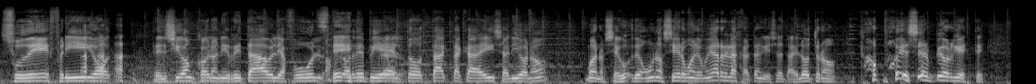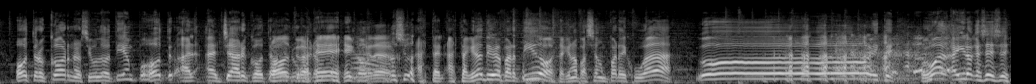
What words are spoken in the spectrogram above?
sudé, frío, tensión, colon irritable, a full, a Sí, flor de piel, claro. todo, tac, tac, ahí salió, ¿no? Bueno, segu- de 1-0, bueno, me voy a relajar, tranqui, ya está. El otro no, no puede ser peor que este. Otro corner, segundo tiempo, otro al, al charco, otro al Otra número. No, claro. no su- hasta, hasta que no tuve partido, hasta que no pasaba un par de jugadas, ¡Gol! ¿Viste? Pues vos ahí lo que haces es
